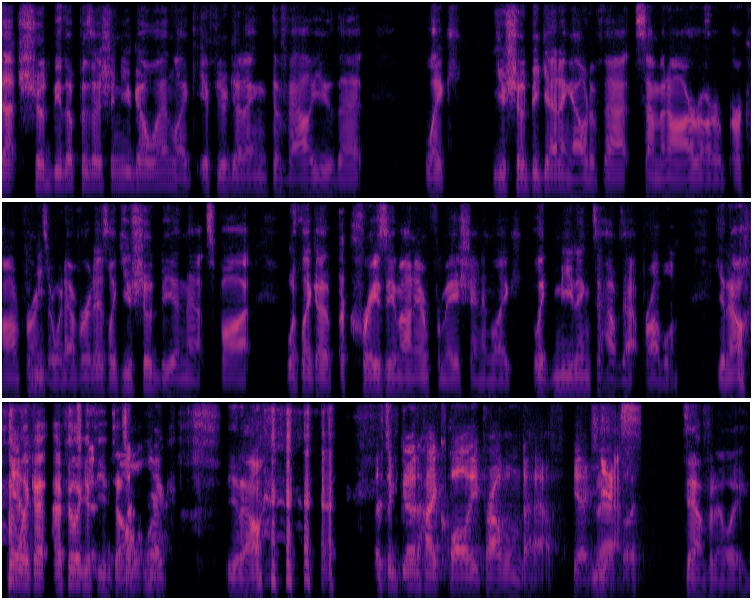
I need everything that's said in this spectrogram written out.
that should be the position you go in like if you're getting the value that like you should be getting out of that seminar or, or conference mm-hmm. or whatever it is like you should be in that spot with like a, a crazy amount of information and like like needing to have that problem You know, Yeah. like I, I feel like if you good- it's a- don't, yeah. like, you know, That's a good high quality problem to have. Yeah, exactly. Yes, definitely.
